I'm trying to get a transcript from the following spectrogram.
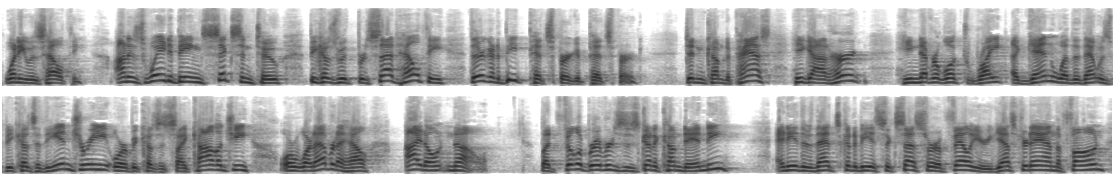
when he was healthy. On his way to being six and two, because with Brissett healthy, they're going to beat Pittsburgh at Pittsburgh. Didn't come to pass. He got hurt. He never looked right again, whether that was because of the injury or because of psychology or whatever the hell. I don't know. But Philip Rivers is going to come to Indy, and either that's going to be a success or a failure. Yesterday on the phone,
